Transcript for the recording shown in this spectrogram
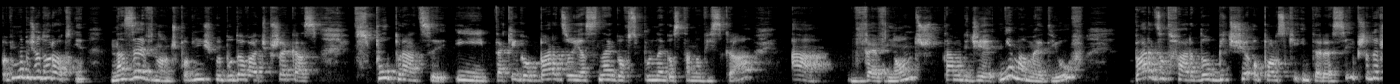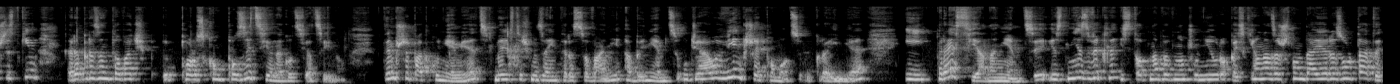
Powinno być odwrotnie. Na zewnątrz powinniśmy budować przekaz współpracy i takiego bardzo jasnego wspólnego stanowiska, a wewnątrz, tam gdzie nie ma mediów, bardzo twardo bić się o polskie interesy i przede wszystkim reprezentować polską pozycję negocjacyjną. W tym przypadku Niemiec, my jesteśmy zainteresowani, aby Niemcy udzielały większej pomocy Ukrainie i presja na Niemcy jest niezwykle istotna wewnątrz Unii Europejskiej. Ona zresztą daje rezultaty,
